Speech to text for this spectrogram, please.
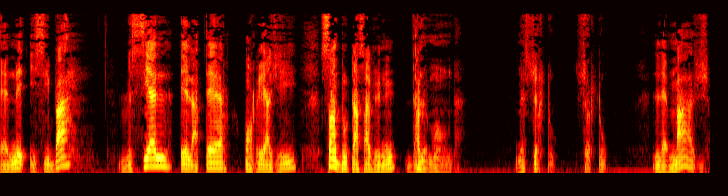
est né ici-bas, le ciel et la terre ont réagi sans doute à sa venue dans le monde. Mais surtout, surtout, les mages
